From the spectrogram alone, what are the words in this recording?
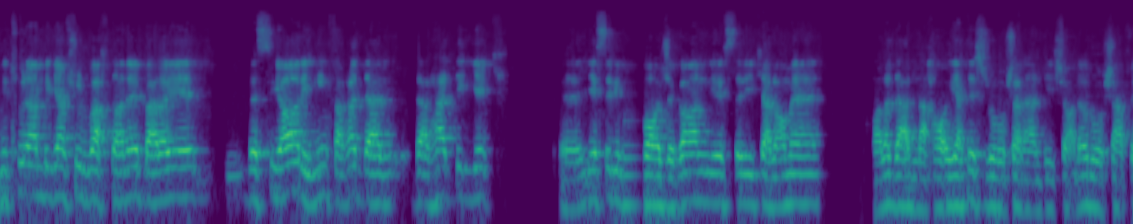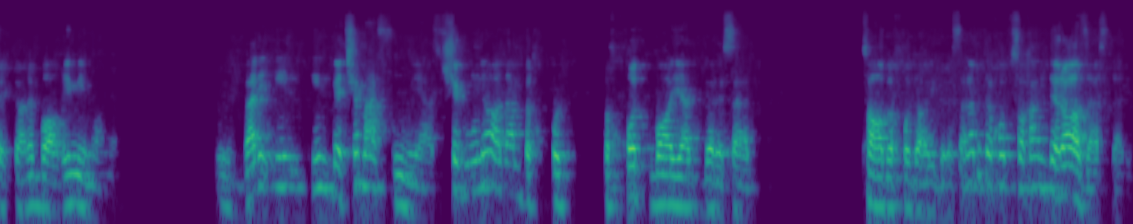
می‌تونم بگم شوربختانه برای بسیاری این فقط در, در حد یک یه سری واژگان یه سری کلام حالا در نهایتش روشن اندیشانه روشن فکرانه باقی میمانه. ولی این, این به چه مفهومی است؟ چگونه آدم به خود, به خود باید برسد؟ تا به خدایی برسد البته خب سخن دراز است در این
